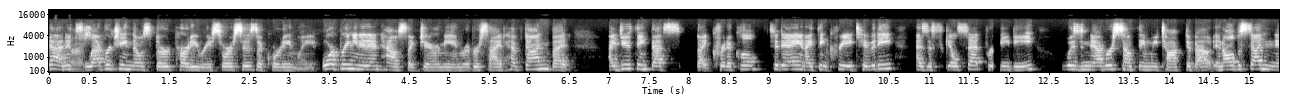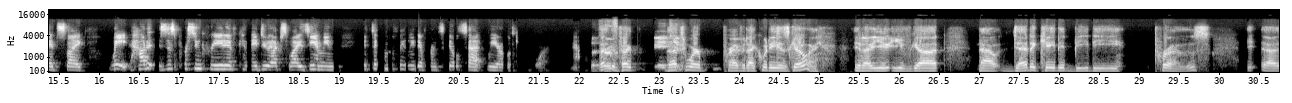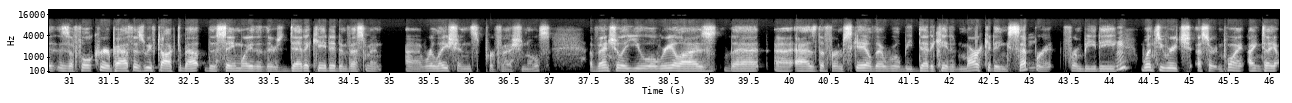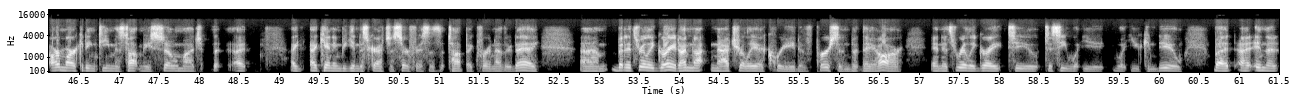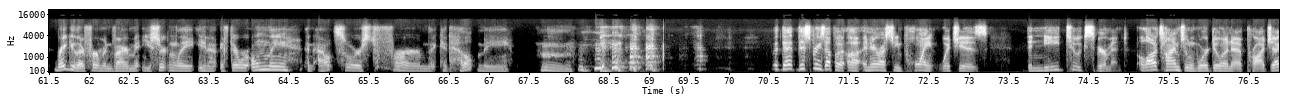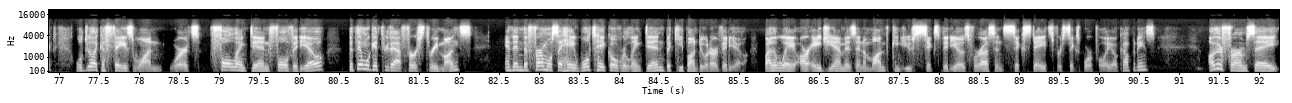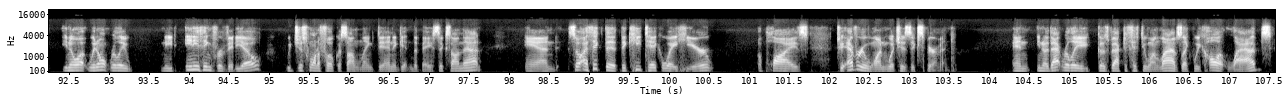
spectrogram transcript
Yeah, and it's leveraging those third party resources accordingly or bringing it in house like Jeremy and Riverside have done. But I do think that's like critical today. And I think creativity as a skill set for BD was never something we talked about. And all of a sudden it's like, wait, how did, is this person creative? Can they do X, Y, Z? I mean, it's a completely different skill set we are looking for now. In fact, that's where private equity is going. You know, you, you've got now dedicated BD pros uh, is a full career path, as we've talked about, the same way that there's dedicated investment uh, relations professionals. Eventually, you will realize that uh, as the firm scale, there will be dedicated marketing separate from BD. Mm-hmm. Once you reach a certain point, I can tell you, our marketing team has taught me so much. That I, I, I can't even begin to scratch the surface as a topic for another day. Um, but it's really great. I'm not naturally a creative person, but they are, and it's really great to to see what you what you can do. But uh, in the regular firm environment, you certainly, you know, if there were only an outsourced firm that could help me, hmm. but that this brings up a, an interesting point, which is the need to experiment. A lot of times when we're doing a project, we'll do like a phase one where it's full LinkedIn, full video, but then we'll get through that first three months. And then the firm will say, hey, we'll take over LinkedIn, but keep on doing our video. By the way, our AGM is in a month. Can you use six videos for us in six states for six portfolio companies? Other firms say, you know what, we don't really need anything for video. We just want to focus on LinkedIn and getting the basics on that. And so I think that the key takeaway here applies to everyone, which is experiment. And you know that really goes back to 51 Labs. Like we call it labs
